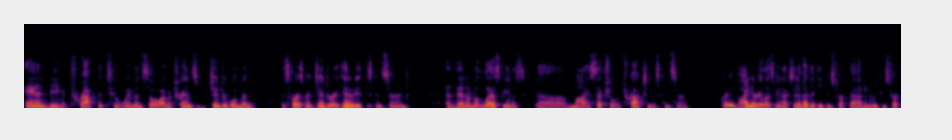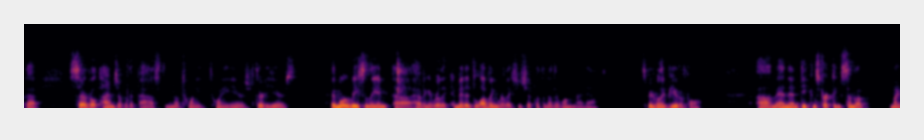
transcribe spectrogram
and being attracted to women. So, I'm a transgender woman as far as my gender identity is concerned. And then I'm a lesbian as uh, my sexual attraction is concerned. Pretty binary lesbian, actually. And I've had to deconstruct that and reconstruct that several times over the past, you know, 20, 20 years, 30 years. And more recently, in uh, having a really committed, loving relationship with another woman right now. It's been really beautiful. Um, and then deconstructing some of my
